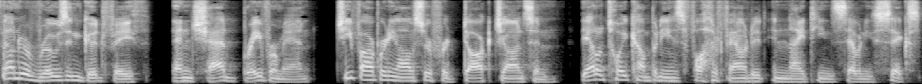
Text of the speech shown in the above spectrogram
founder of Rose Rosen Good Faith, and Chad Braverman, chief operating officer for Doc Johnson, the adult toy company his father founded in 1976.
